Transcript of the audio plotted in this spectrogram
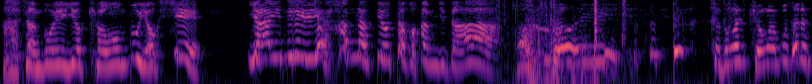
아산부에 이어 경원부 역시 야인들에 의해 함락되었다고 합니다. 어허이, 그동안 경원부사는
